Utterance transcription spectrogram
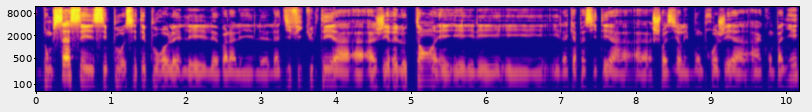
donc ça, c'était pour, la difficulté à, gérer le temps et, la capacité à, choisir les bons projets à, accompagner.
